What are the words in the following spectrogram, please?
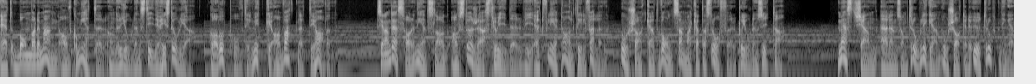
Ett bombardemang av kometer under jordens tidiga historia gav upphov till mycket av vattnet i haven. Sedan dess har nedslag av större asteroider vid ett flertal tillfällen orsakat våldsamma katastrofer på jordens yta. Mest känd är den som troligen orsakade utrotningen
